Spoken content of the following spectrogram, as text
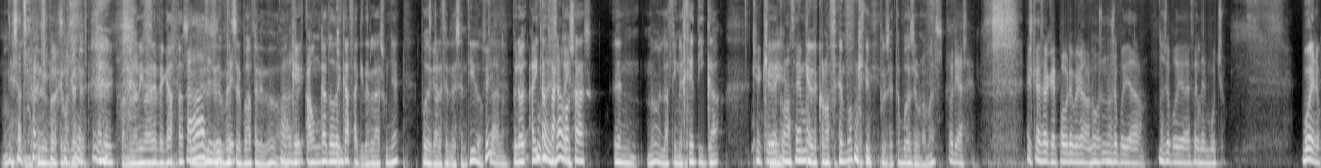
¿no? Exactamente. Cuando un animal es de caza, se, Ah, se- se puede hacer de todo. Ah, Aunque a un gato de caza quitarle las uñas puede carecer de sentido. Claro. Pero hay Nunca tantas cosas en, ¿no? en la cinegética Que- que desconocemos. que desconocemos que pues esta puede ser una más. Podría ser. El caso es que el pobre pues, claro, no, no se podía, no se podía defender mucho. Bueno,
